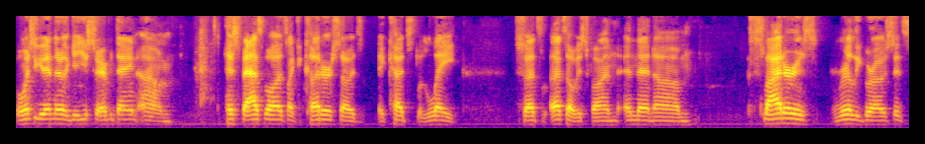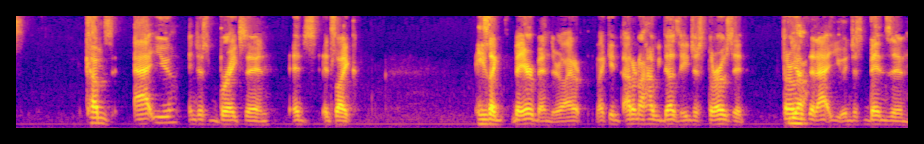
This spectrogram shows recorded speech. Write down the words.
But once you get in there to get used to everything um his fastball is like a cutter so it's it cuts late. So that's that's always fun. And then um slider is really gross it's comes at you and just breaks in it's it's like he's like the airbender. I don't like it, I don't know how he does it. He just throws it, throws Yeah. it at you, and just bends in.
